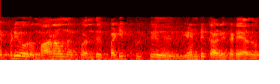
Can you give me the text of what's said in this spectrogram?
எப்படி ஒரு மாணவனுக்கு வந்து படிப்புக்கு எண்டு காடு கிடையாதோ?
